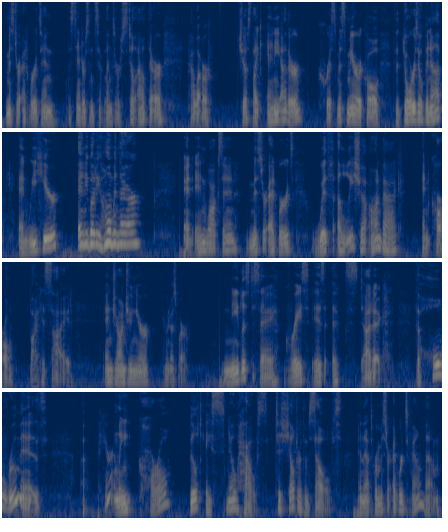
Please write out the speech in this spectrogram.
Mr. Edwards and the Sanderson siblings are still out there. However, just like any other Christmas miracle, the doors open up and we hear, Anybody home in there? And in walks in Mr. Edwards with Alicia on back and Carl by his side, and John Jr., who knows where. Needless to say, Grace is ecstatic. The whole room is. Apparently, Carl built a snow house to shelter themselves, and that's where Mr. Edwards found them.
